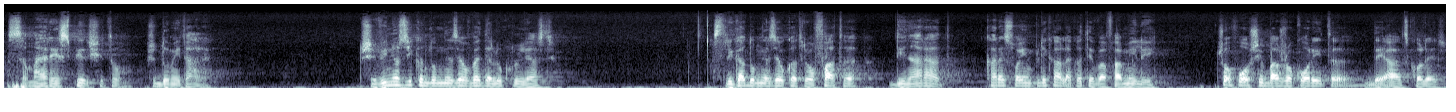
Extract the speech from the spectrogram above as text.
să mai respir și tu și dumitale. Și vine o zi când Dumnezeu vede lucrurile astea. Striga Dumnezeu către o fată din Arad, care s-o implicat la câteva familii și-o fost și bajocorită de alți colegi.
